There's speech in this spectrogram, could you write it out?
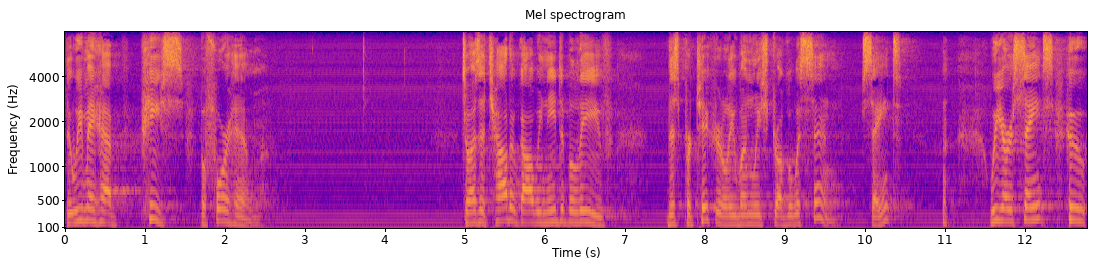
that we may have peace before him. So, as a child of God, we need to believe this particularly when we struggle with sin saint. We are saints who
